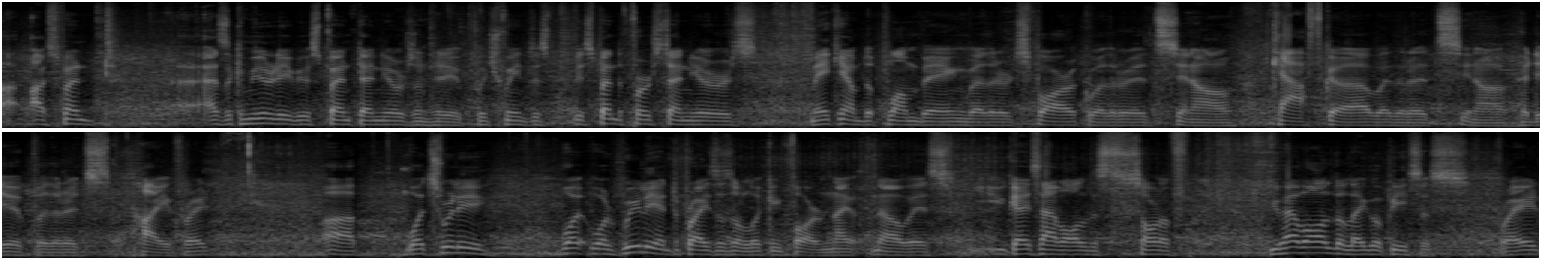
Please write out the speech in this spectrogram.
I, I've spent, as a community, we've spent 10 years on Hadoop, which means we spent the first 10 years making up the plumbing, whether it's Spark, whether it's, you know, Kafka, whether it's, you know, Hadoop, whether it's Hive, right? Uh, what's really, what, what really enterprises are looking for now, now is you guys have all this sort of, you have all the Lego pieces, right?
